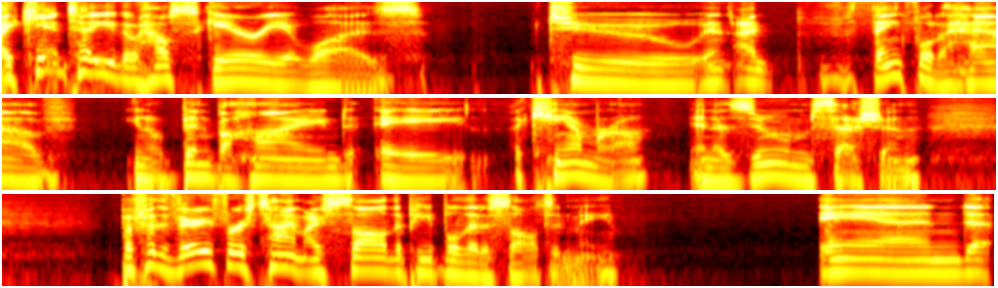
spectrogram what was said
I can't tell you though how scary it was to, and I'm thankful to have you know been behind a a camera in a Zoom session. But for the very first time, I saw the people that assaulted me, and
